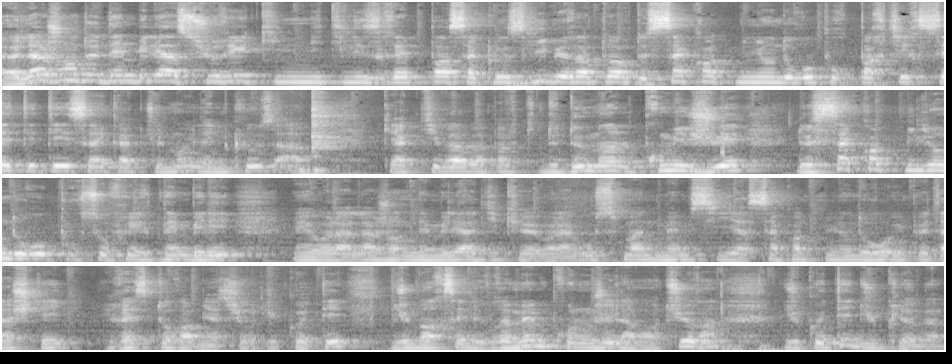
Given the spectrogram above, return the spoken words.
Euh, l'agent de Dembélé a assuré qu'il n'utiliserait pas sa clause libératoire de 50 millions d'euros pour partir cet été. C'est vrai qu'actuellement, il a une clause à qui est activable à partir de demain, le 1er juillet, de 50 millions d'euros pour s'offrir Dembélé. Mais voilà, l'agent de Dembélé a dit que voilà, Ousmane, même s'il y a 50 millions d'euros, il peut acheter, il restera bien sûr du côté du Marseille, devrait même prolonger l'aventure hein, du côté du club.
